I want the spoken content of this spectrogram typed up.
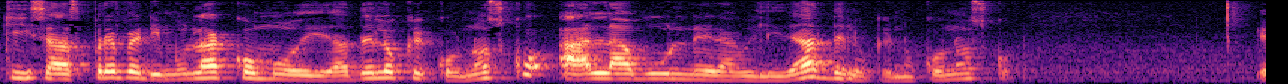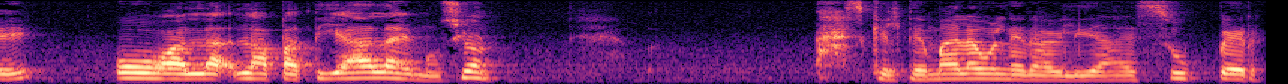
quizás preferimos la comodidad de lo que conozco a la vulnerabilidad de lo que no conozco. ¿Eh? o a la, apatía a la emoción. Ah, es que el tema de la vulnerabilidad es súper,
